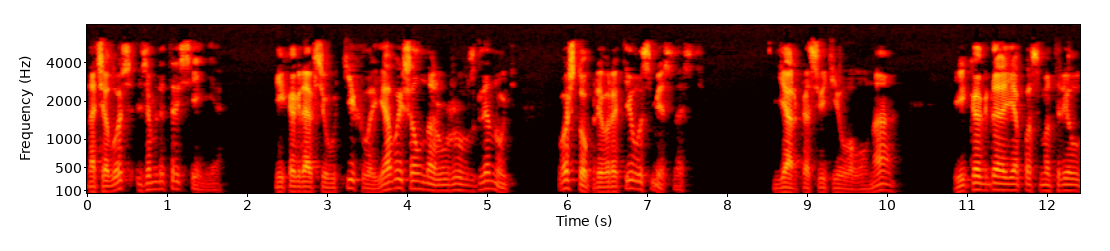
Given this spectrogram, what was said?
началось землетрясение, и когда все утихло, я вышел наружу взглянуть, во что превратилась местность. Ярко светила луна, и когда я посмотрел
